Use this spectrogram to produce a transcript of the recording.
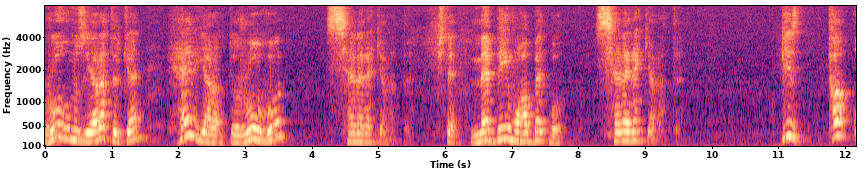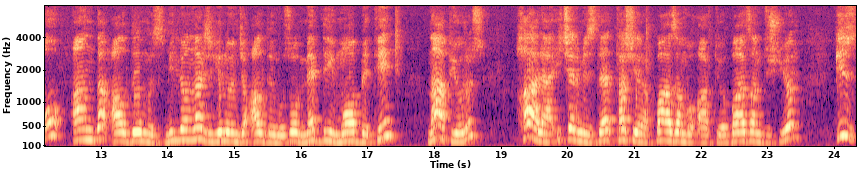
Ruhumuzu yaratırken her yarattığı ruhu severek yarattı. İşte mebde muhabbet bu. Severek yarattı. Biz ta o anda aldığımız, milyonlarca yıl önce aldığımız o mebde muhabbeti ne yapıyoruz? Hala içerimizde taşıyarak bazen bu artıyor, bazen düşüyor. Biz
